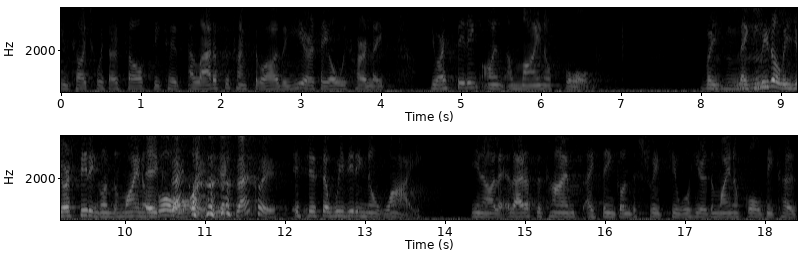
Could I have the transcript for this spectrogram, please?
in touch with ourselves because a lot of the times throughout the years, I always heard like, you are sitting on a mine of gold. But mm-hmm. like literally, you're sitting on the mine of exactly, gold. exactly. It's just that we didn't know why. You know, a lot of the times I think on the streets you will hear the mine of gold because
